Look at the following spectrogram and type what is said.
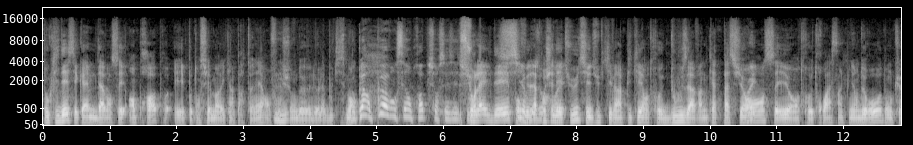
Donc l'idée, c'est quand même d'avancer en propre et potentiellement avec un partenaire en mhm. fonction de, l'aboutissement. Donc là, on peut avancer en propre sur ces études Sur l'ALD, pour la prochaine étude, c'est une étude qui va impliquer entre 12 à 24 patients, c'est entre 3 à 5 millions d'euros. Donc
